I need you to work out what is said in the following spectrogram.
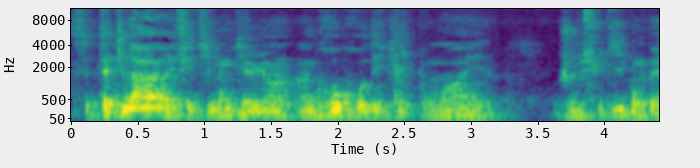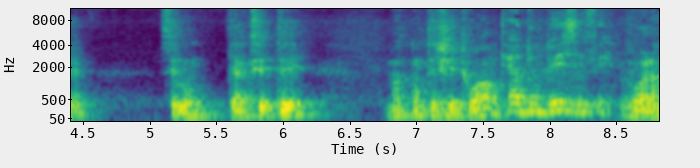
c'est peut-être là effectivement qu'il y a eu un, un, gros gros déclic pour moi et je me suis dit bon ben c'est bon, t'es accepté, Maintenant, tu es chez toi. Tu es adoubé, c'est fait. Voilà.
